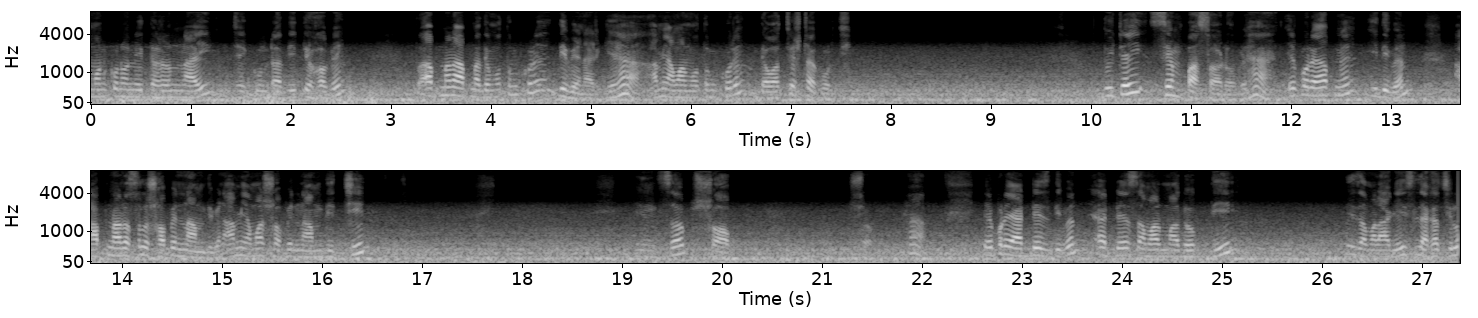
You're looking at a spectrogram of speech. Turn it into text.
এমন কোনো নির্ধারণ নাই যে কোনটা দিতে হবে। তো আপনারা আপনাদের মতন করে দিবেন আর কি হ্যাঁ? আমি আমার মতন করে দেওয়ার চেষ্টা করছি। দুইটাই সেম পাসওয়ার্ড হবে হ্যাঁ? এরপরে আপনি ই দিবেন। আপনার আসলে শপের নাম দিবেন। আমি আমার শপের নাম দিচ্ছি। ইনসাফ শপ শপ হ্যাঁ। এরপরে অ্যাড্রেস দিবেন। অ্যাড্রেস আমার মাধবদী, এই যে আমার আগেই লেখা ছিল,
